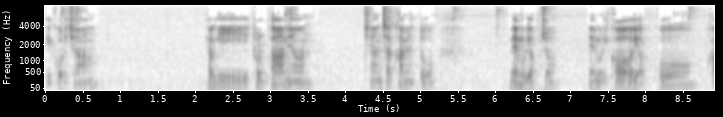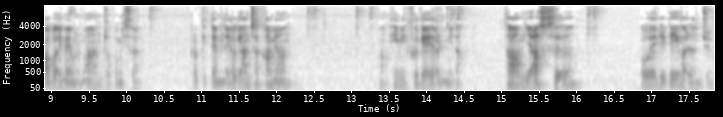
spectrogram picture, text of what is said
윗꼬리 저항. 여기 돌파하면, 안착하면 또 매물이 없죠. 매물이 거의 없고 과거의 매물만 조금 있어요. 그렇기 때문에 여기 안착하면 어, 힘이 크게 열립니다. 다음 야스 OLED 관련주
